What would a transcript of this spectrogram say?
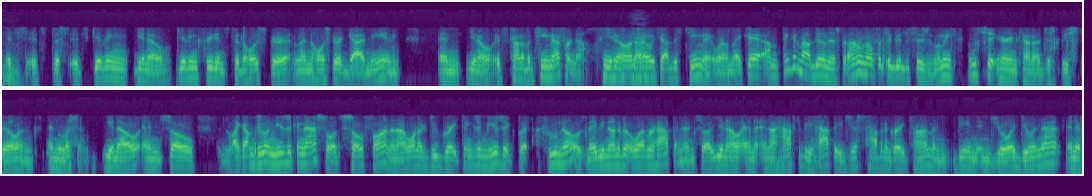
Mm. It's it's just it's giving you know giving credence to the Holy Spirit and letting the Holy Spirit guide me and and you know it's kind of a team effort now you know and yeah. i always have this teammate where i'm like hey i'm thinking about doing this but i don't know if it's a good decision. Let me let me sit here and kind of just be still and and listen you know? And so like i'm doing music in nashville. It's so fun and i want to do great things in music but who knows? Maybe none of it will ever happen. And so you know and and i have to be happy just having a great time and being enjoy doing that. And if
